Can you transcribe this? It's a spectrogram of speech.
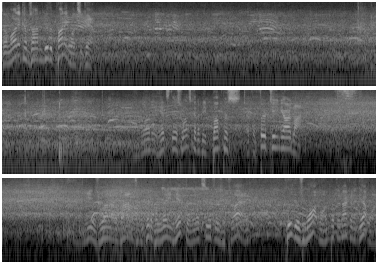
So Lonie comes on to do the punting once again. Lonie hits this one. It's going to be Bumpus at the 13-yard line. He has run out of bounds and a bit of a late hit there. Let's see if there's a flag. Cougars want one, but they're not going to get one.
